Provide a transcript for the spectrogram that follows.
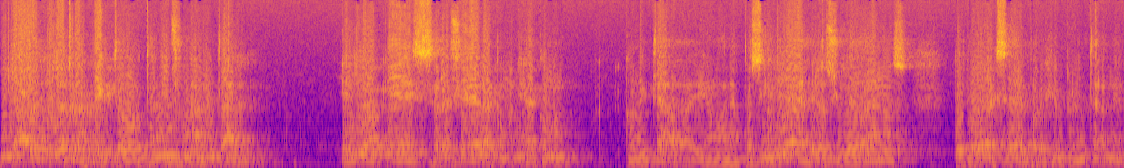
Y el otro aspecto también fundamental es lo que se refiere a la comunidad conectada, digamos, a las posibilidades de los ciudadanos de poder acceder, por ejemplo, a Internet.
